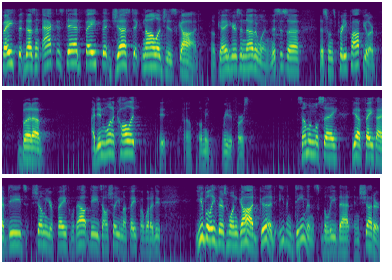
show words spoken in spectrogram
Faith that doesn't act as dead, faith that just acknowledges God. Okay, here's another one. This is a uh, this one's pretty popular, but uh, I didn't want to call it, it. Well, let me read it first. Someone will say, You have faith, I have deeds. Show me your faith. Without deeds, I'll show you my faith by what I do. You believe there's one God. Good. Even demons believe that and shudder.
